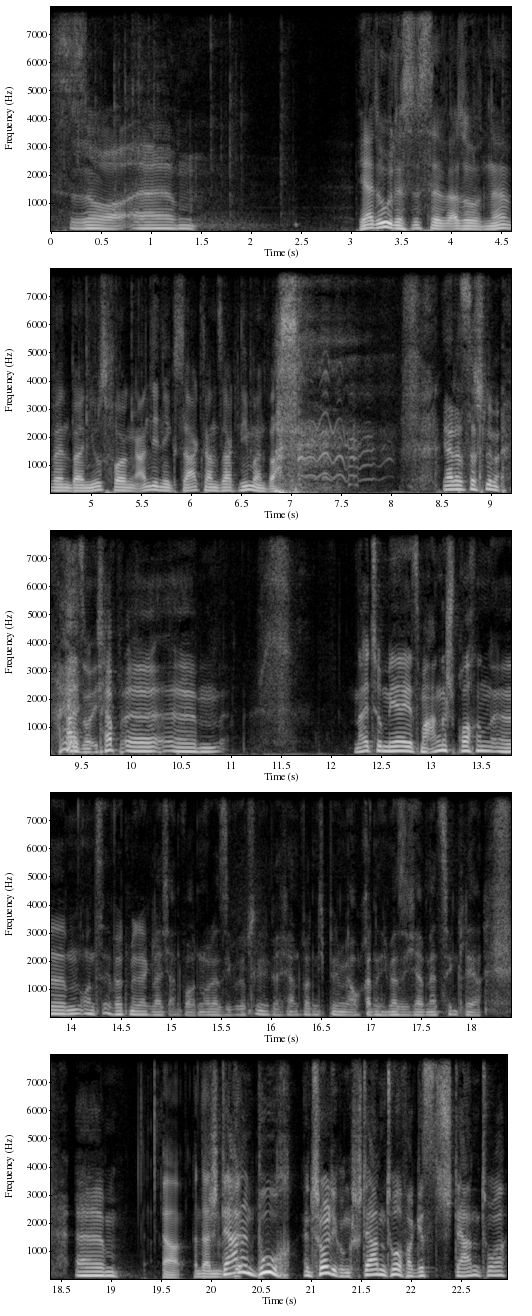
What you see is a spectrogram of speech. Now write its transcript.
So, ähm, Ja, du, das ist, äh, also, ne, wenn bei Newsfolgen Andi nichts sagt, dann sagt niemand was. ja, das ist das Schlimme. Also, ich habe äh, ähm, Nightomare jetzt mal angesprochen ähm, und er wird mir da gleich antworten oder sie wird mir gleich antworten. Ich bin mir auch gerade nicht mehr sicher, Matt Sinclair. Ähm, Ja, und dann. Sternenbuch, Entschuldigung, Sternentor, vergisst Sternentor.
